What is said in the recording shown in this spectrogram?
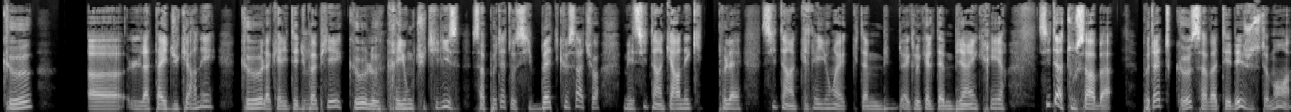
que la taille du carnet, que la qualité du mmh. papier, que le crayon que tu utilises. Ça peut être aussi bête que ça, tu vois. Mais si tu as un carnet qui te plaît, si tu as un crayon avec, avec lequel tu aimes bien écrire, si tu as tout ça, bah peut-être que ça va t'aider justement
